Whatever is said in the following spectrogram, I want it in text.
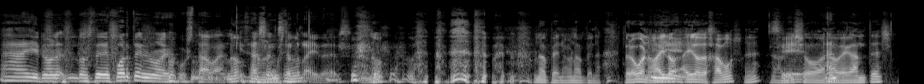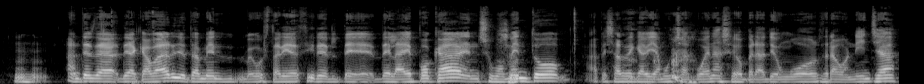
Ay, no, los de deportes no les gustaban, ¿No? quizás ¿No Sunset gustaban? Riders. Una pena, una pena. Pero bueno, ahí, lo, Y- ahí lo dejamos, ¿eh? Sí. Aviso a An- navegantes. Antes de, de acabar, yo también me gustaría decir el de, de la época, en su momento, a pesar de que había muchas buenas, eh, Operation Wars, Dragon Ninja,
